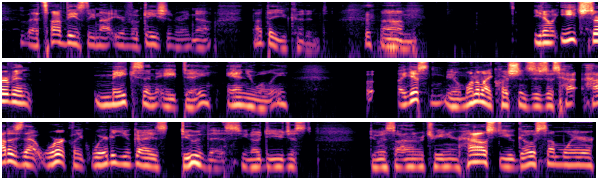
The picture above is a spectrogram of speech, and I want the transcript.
that's obviously not your vocation right now. Not that you couldn't. Um you know, each servant makes an 8 day annually. I guess you know one of my questions is just how how does that work? Like, where do you guys do this? You know, do you just do a silent retreat in your house? Do you go somewhere?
